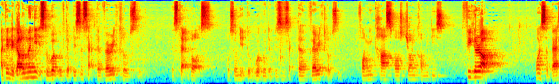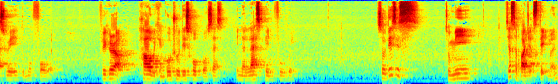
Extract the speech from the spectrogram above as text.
I think the government needs to work with the business sector very closely. The stat boards also need to work with the business sector very closely, forming task force, joint committees figure out what's the best way to move forward. Figure out how we can go through this whole process in a less painful way. So this is, to me, just a budget statement.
